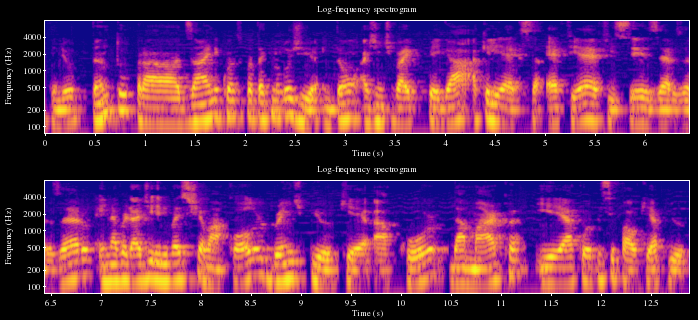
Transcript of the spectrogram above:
entendeu? Tanto para design quanto para tecnologia. Então a gente vai pegar aquele hexa FFC000 e na verdade ele vai se chamar Color Brand Pure, que é a cor da marca e é a cor principal, que é a Pure.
